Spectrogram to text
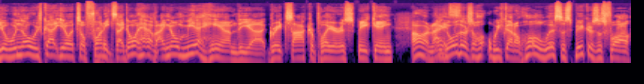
You know, we know we've got, you know, it's so funny because I don't have, I know Mia Hamm, the uh, great soccer player, is speaking. Oh, nice. I know there's a, we've got a whole list of speakers this fall.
